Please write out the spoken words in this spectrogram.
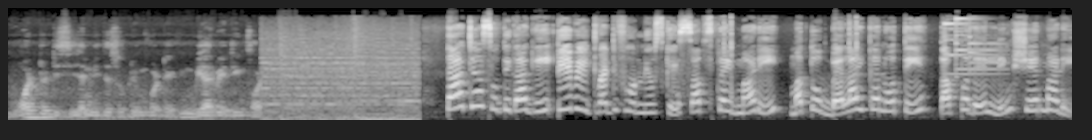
what the decision with the Supreme Court taking, we are waiting for. ತಾಜಾ ಸುದ್ದಿಗಾಗಿ ಟಿವಿ ಟ್ವೆಂಟಿ ಫೋರ್ ನ್ಯೂಸ್ಗೆ ಸಬ್ಸ್ಕ್ರೈಬ್ ಮಾಡಿ ಮತ್ತು ಬೆಲ್ ಐಕನ್ ಒತ್ತಿ ತಪ್ಪದೇ ಲಿಂಕ್ ಶೇರ್ ಮಾಡಿ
